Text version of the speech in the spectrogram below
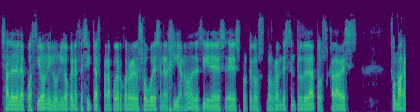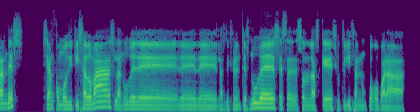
sale de la ecuación y lo único que necesitas para poder correr el software es energía, ¿no? Es decir, es, es porque los, los grandes centros de datos cada vez son más grandes, se han comoditizado más, la nube de, de, de las diferentes nubes son las que se utilizan un poco para,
